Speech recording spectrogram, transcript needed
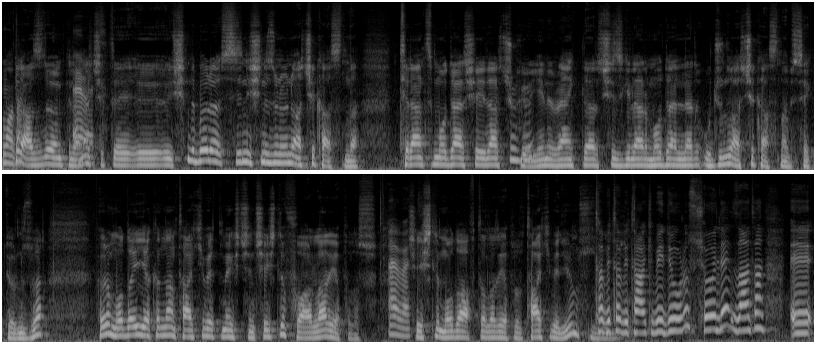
moda. Biraz da ön plana Evet. çıktı. Ee, şimdi böyle sizin işinizin önü açık aslında. Trend model şeyler çıkıyor. Yeni renkler, çizgiler, modeller uculu açık aslında bir sektörünüz var. Böyle modayı yakından takip etmek için çeşitli fuarlar yapılır. Evet. Çeşitli moda haftaları yapılır. Takip ediyor musunuz? Tabii bunları? tabii takip ediyoruz. Şöyle zaten e,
